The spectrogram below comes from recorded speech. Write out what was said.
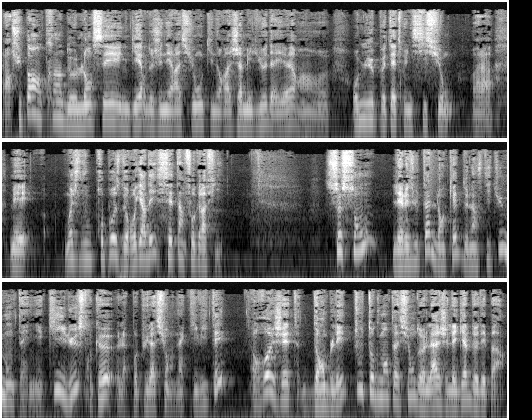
Alors je suis pas en train de lancer une guerre de génération qui n'aura jamais lieu d'ailleurs, hein. au mieux peut-être une scission, voilà. Mais moi je vous propose de regarder cette infographie. Ce sont les résultats de l'enquête de l'Institut Montaigne, qui illustrent que la population en activité rejette d'emblée toute augmentation de l'âge légal de départ.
